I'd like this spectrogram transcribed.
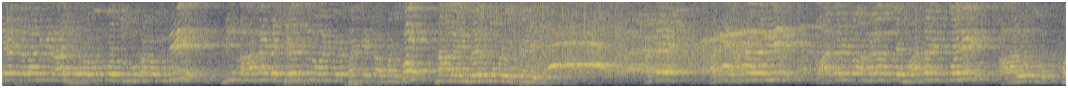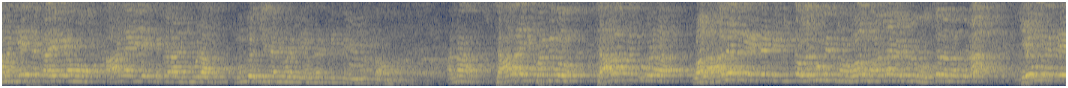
చేర్చడానికి రాష్ట్ర ప్రభుత్వం సుముఖంగా ఉంది మీకు ఆన్లైన్లో చేరుతున్నామని కూడా సంకేతాలు మనకు నాలుగైదు రోజులు కూడా వచ్చాయి అంటే అది అన్నగారి ఆధ్వర్యంలో అన్నగారితో మాట్లాడించుకొని ఆ రోజు మనం చేసే కార్యక్రమం ఆన్లైన్లో ఎక్కడానికి కూడా ముందు వచ్చిందని కూడా మీ అందరికీ తెలియజేస్తా ఉన్నాను. అన్న చాలా ఇబ్బందులు చాలా మంది కూడా వాళ్ళ ఆవేదన ఏంటంటే ఇంతవరకు మీరు మా వాళ్ళు మాట్లాడేటువంటి ఉత్తరాల్లో కూడా ఏముందంటే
